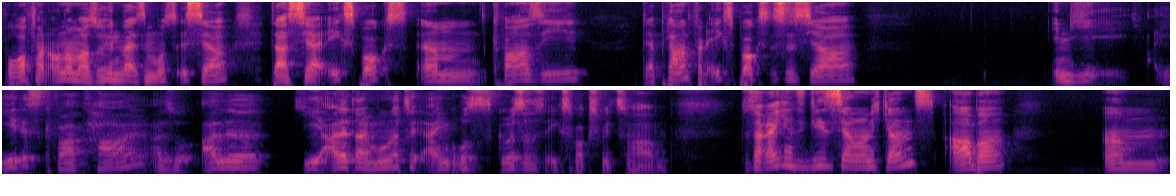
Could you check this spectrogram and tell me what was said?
worauf man auch nochmal so hinweisen muss, ist ja, dass ja Xbox ähm, quasi, der Plan von Xbox ist es ja, in je, jedes Quartal, also alle, je, alle drei Monate ein großes, größeres Xbox-Spiel zu haben. Das erreichen sie dieses Jahr noch nicht ganz, aber ähm,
